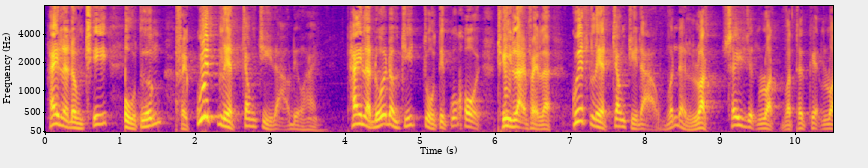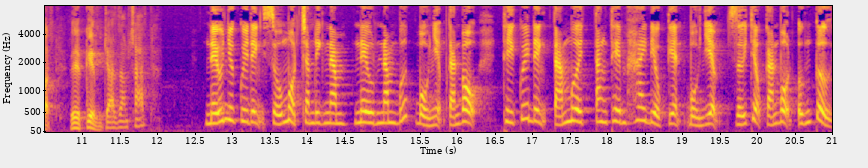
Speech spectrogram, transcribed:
hay là đồng chí thủ tướng phải quyết liệt trong chỉ đạo điều hành hay là đối đồng chí chủ tịch quốc hội thì lại phải là quyết liệt trong chỉ đạo vấn đề luật, xây dựng luật và thực hiện luật về kiểm tra giám sát. Nếu như quy định số 105 nêu 5 bước bổ nhiệm cán bộ, thì quy định 80 tăng thêm 2 điều kiện bổ nhiệm giới thiệu cán bộ ứng cử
